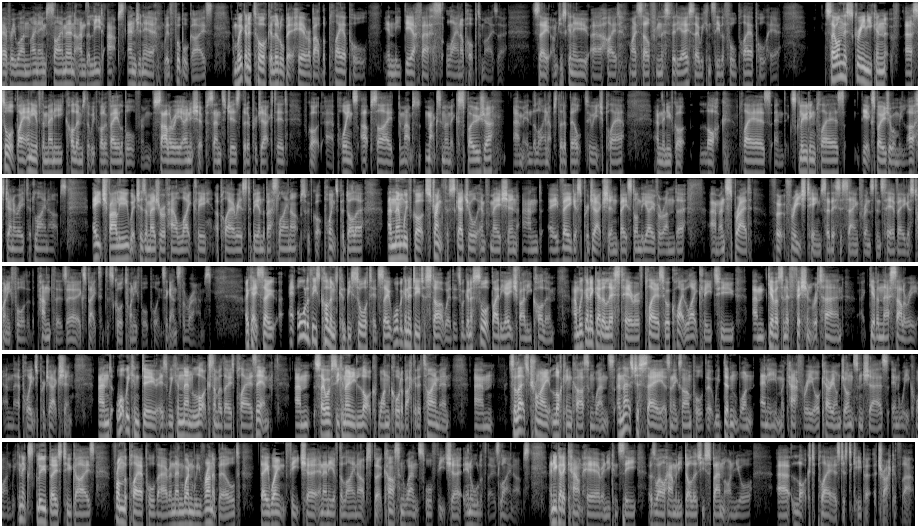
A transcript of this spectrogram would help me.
Hi everyone, my name's Simon. I'm the lead apps engineer with Footballguys, and we're going to talk a little bit here about the player pool in the DFS lineup optimizer. So I'm just going to uh, hide myself from this video so we can see the full player pool here. So on this screen, you can uh, sort by any of the many columns that we've got available from salary, ownership percentages that are projected. We've got uh, points, upside, the maps, maximum exposure, um, in the lineups that are built to each player. And then you've got lock players and excluding players, the exposure when we last generated lineups, H value, which is a measure of how likely a player is to be in the best lineups. We've got points per dollar. And then we've got strength of schedule information and a Vegas projection based on the over under um, and spread for, for each team. So this is saying, for instance, here Vegas 24 that the Panthers are expected to score 24 points against the Rams. Okay, so eh, all of these columns can be sorted. So what we're going to do to start with is we're going to sort by the H value column, and we're going to get a list here of players who are quite likely to um, give us an efficient return given their salary and their points projection. And what we can do is we can then lock some of those players in. Um, so obviously you can only lock one quarterback at a time in. Um, so let's try locking Carson Wentz. And let's just say, as an example, that we didn't want any McCaffrey or Kerryon Johnson shares in week one. We can exclude those two guys from the player pool there. And then when we run a build, they won't feature in any of the lineups, but Carson Wentz will feature in all of those lineups. And you get a count here, and you can see as well how many dollars you spent on your uh, locked players just to keep a, a track of that.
